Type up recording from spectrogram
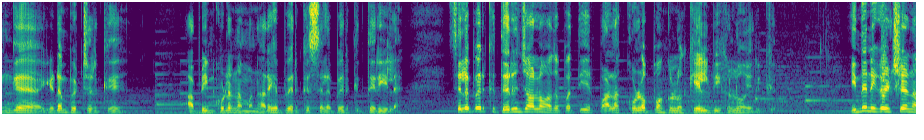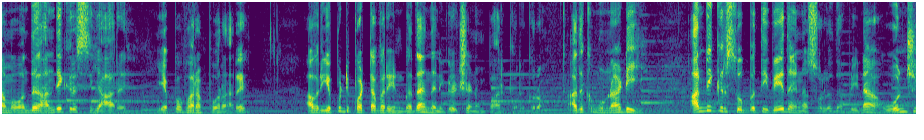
எங்கே இடம்பெற்றிருக்கு அப்படின்னு கூட நம்ம நிறைய பேருக்கு சில பேருக்கு தெரியல. சில பேருக்கு தெரிஞ்சாலும் அதை பற்றி பல குழப்பங்களும் கேள்விகளும் இருக்குது இந்த நிகழ்ச்சியை நம்ம வந்து அந்தி கிறிஸ்து யார் எப்போ வரப்போகிறாரு அவர் எப்படிப்பட்டவர் என்பதை இந்த நிகழ்ச்சியை நம்ம பார்க்க இருக்கிறோம். அதுக்கு முன்னாடி அந்தி கிறிஸ்துவை பற்றி வேதம் என்ன சொல்லுது அப்படின்னா ஒன்று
